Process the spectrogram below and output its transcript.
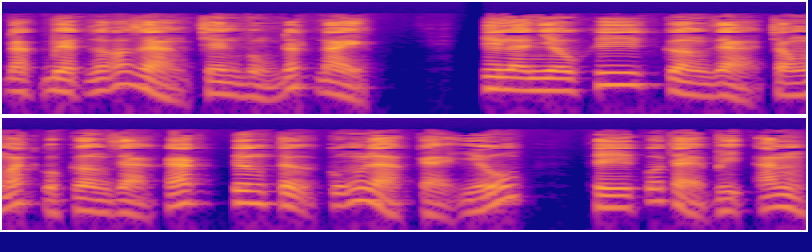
đặc biệt rõ ràng trên vùng đất này. Chỉ là nhiều khi cường giả trong mắt của cường giả khác tương tự cũng là kẻ yếu, thì có thể bị ăn.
